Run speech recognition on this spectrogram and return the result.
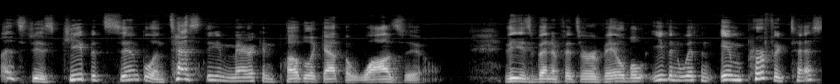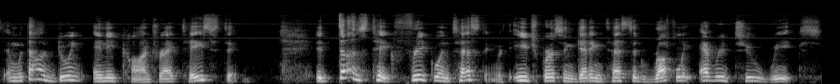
Let's just keep it simple and test the American public at the wazoo. These benefits are available even with an imperfect test and without doing any contact tracing. It does take frequent testing, with each person getting tested roughly every two weeks.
